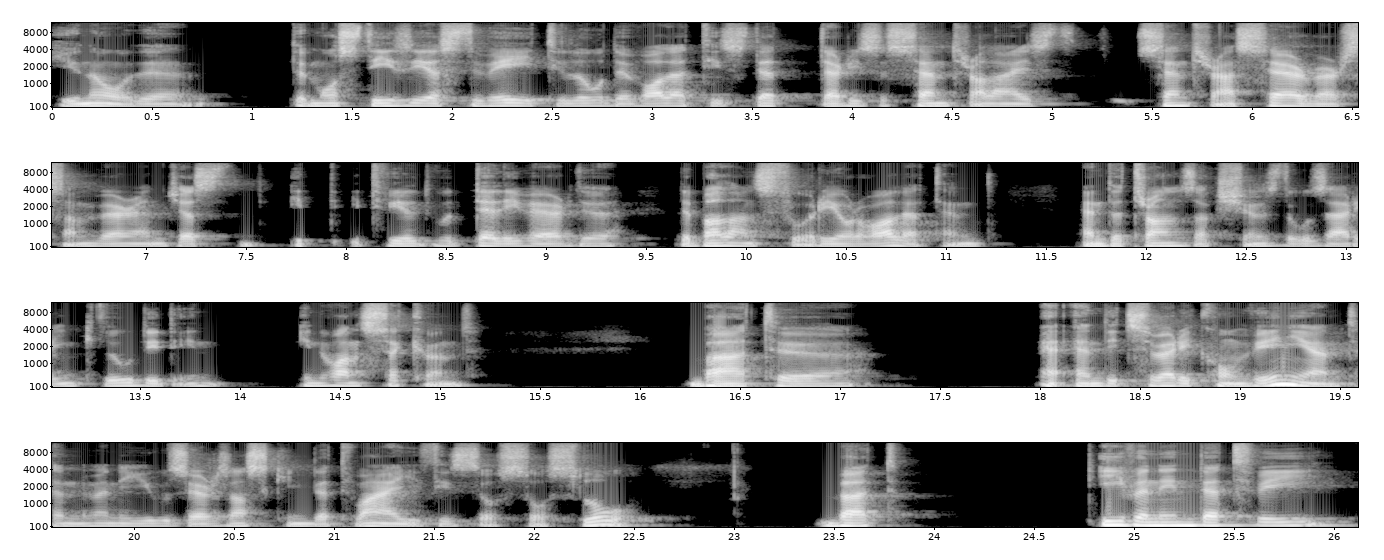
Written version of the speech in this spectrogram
you know, the the most easiest way to load the wallet is that there is a centralized central server somewhere and just it, it will would deliver the, the balance for your wallet and and the transactions those are included in in one second. But uh, and it's very convenient and many users asking that why it is so so slow. But even in that way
